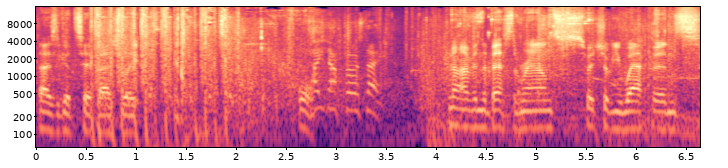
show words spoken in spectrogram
That is a good tip, actually. Oh. Take that first aid. Not having the best of rounds, switch up your weapons.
